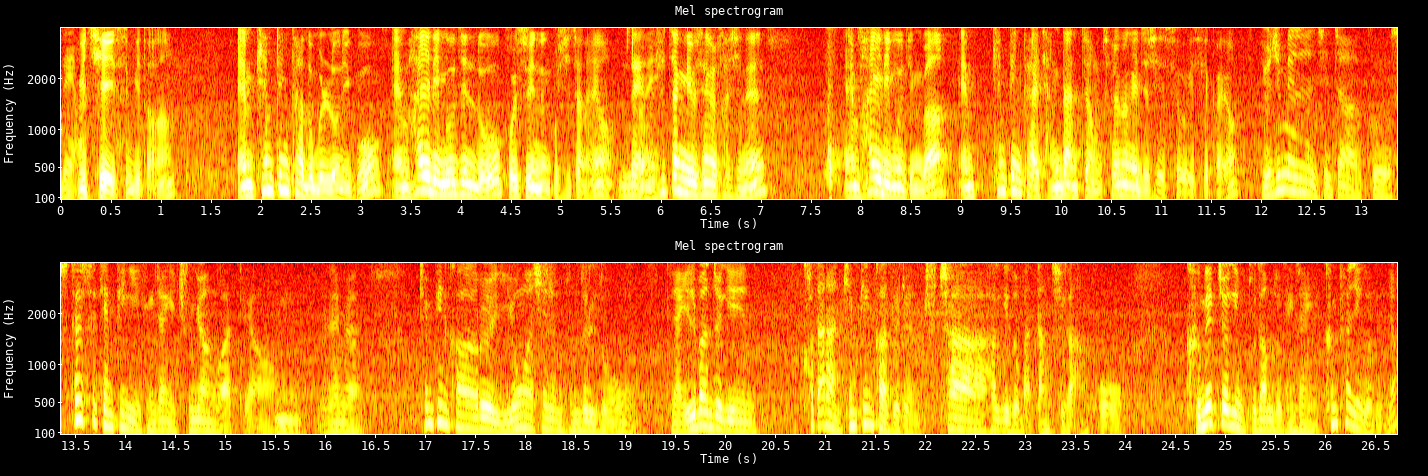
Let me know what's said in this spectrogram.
네, 위치에 있습니다. M 캠핑카도 물론이고 M 하이 리무진도 볼 수 있는 곳이잖아요. 네. 그럼 실장님이 생각하시는 M 하이 리무진과 M 캠핑카의 장단점 설명해 주실 수 있을까요? 요즘에는 진짜 그 스텔스 캠핑이 굉장히 중요한 것 같아요. 음. 왜냐면 캠핑카를 이용하시는 분들도 그냥 일반적인 커다란 캠핑카들은 주차하기도 마땅치가 않고 금액적인 부담도 굉장히 큰 편이거든요.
